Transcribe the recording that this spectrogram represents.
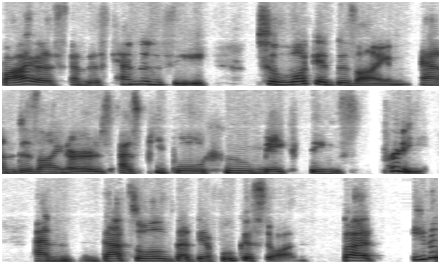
bias and this tendency to look at design and designers as people who make things pretty. And that's all that they're focused on. But even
